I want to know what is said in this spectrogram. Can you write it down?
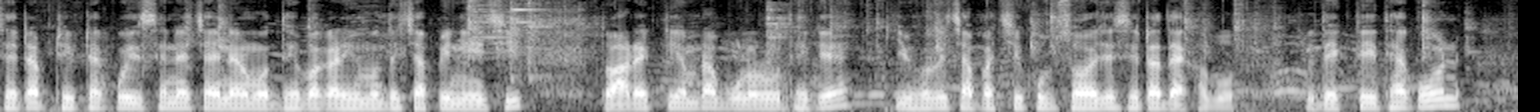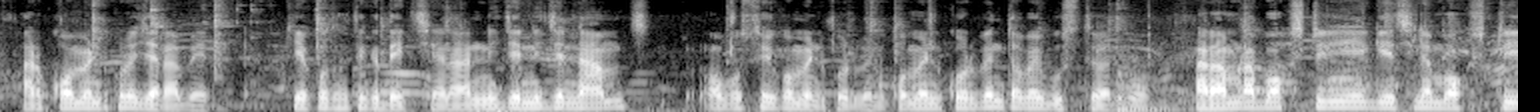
সেট আপ ঠিকঠাক পজিশনে চাইনার মধ্যে বা গাড়ির মধ্যে চাপিয়ে নিয়েছি। তো আরেকটি আমরা বোলোরো থেকে কীভাবে চাপাচ্ছি, খুব সহজে সেটা দেখাবো। তো দেখতেই থাকুন আর কমেন্ট করে জানাবেন কে কোথা থেকে দেখছেন। আর নিজের নিজের নাম অবশ্যই কমেন্ট করবেন। কমেন্ট করবেন তবে বুঝতে পারব। আর আমরা বক্সটি নিয়ে গিয়েছিলাম বক্সটি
